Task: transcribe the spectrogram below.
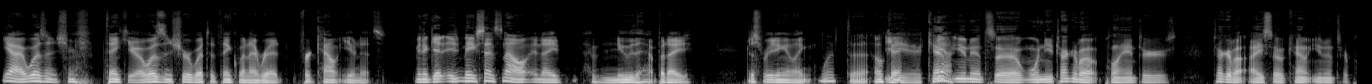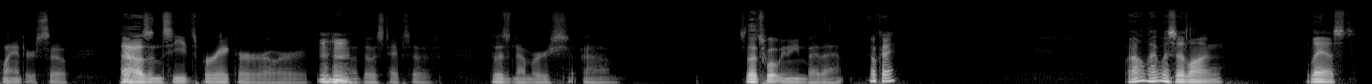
Yeah, I wasn't sure. Thank you. I wasn't sure what to think when I read for count units. I mean, again, it makes sense now, and I, I knew that, but I just reading it like, what the? Okay. Yeah, count units. Uh, when you're talking about planters, talking about ISO count units or planters. So Yeah. thousand seeds per acre or you Mhm. know, those types of those numbers. Um, so that's what we mean by that. Okay. Well, that was a long list.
